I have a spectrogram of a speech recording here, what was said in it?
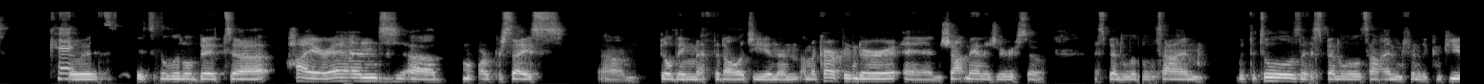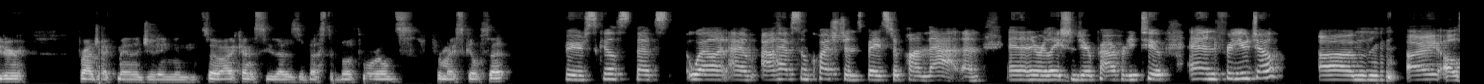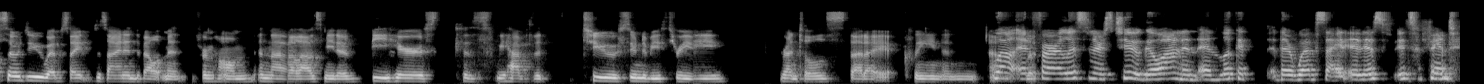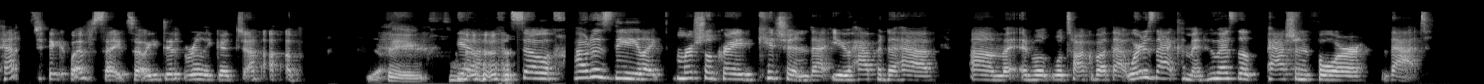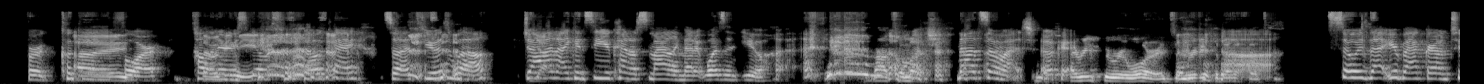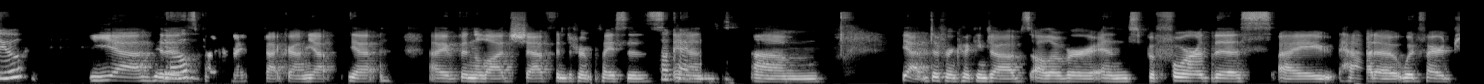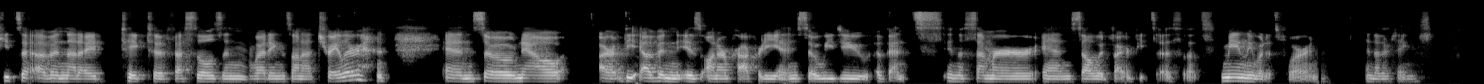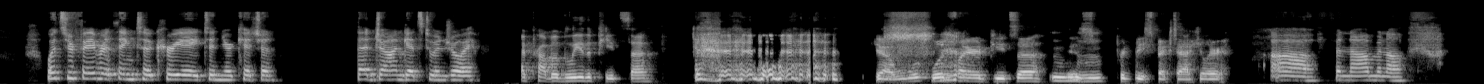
Okay. So it's it's a little bit uh, higher end, uh, more precise um, building methodology. And then I'm a carpenter and shop manager, so I spend a little time with the tools. I spend a little time in front of the computer, project managing, and so I kind of see that as the best of both worlds for my skill set. for your skills that's well and I, i'll have some questions based upon that and and in relation to your property too and for you joe Um, I also do website design and development from home, and that allows me to be here because we have the two, soon to be three rentals that I clean and um, well and flip. for our listeners too go on and, and look at their website it is it's a fantastic website so you did a really good job Yeah. thanks. yeah so how does the like commercial grade kitchen that you happen to have um and we'll we'll talk about that where does that come in who has the passion for that for cooking Uh, for that would be culinary skills okay so that's you as well jon i can see you kind of smiling that it wasn't you Not so much. not so much okay I reap the rewards. I reap the benefits. Ah. so is that your background too Yeah, it is No? of my background. Yeah, yeah. I've been the lodge chef in different places Okay. and um yeah, different cooking jobs all over. And before this, I had a wood-fired pizza oven that I take to festivals and weddings on a trailer. and so now our the oven is on our property and so we do events in the summer and sell wood-fired pizza. So that's mainly what it's for and, and other things. what's your favorite thing to create in your kitchen that jon gets to enjoy I probably the pizza. Yeah, wood fired pizza is Mhm. pretty spectacular. Oh, phenomenal.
